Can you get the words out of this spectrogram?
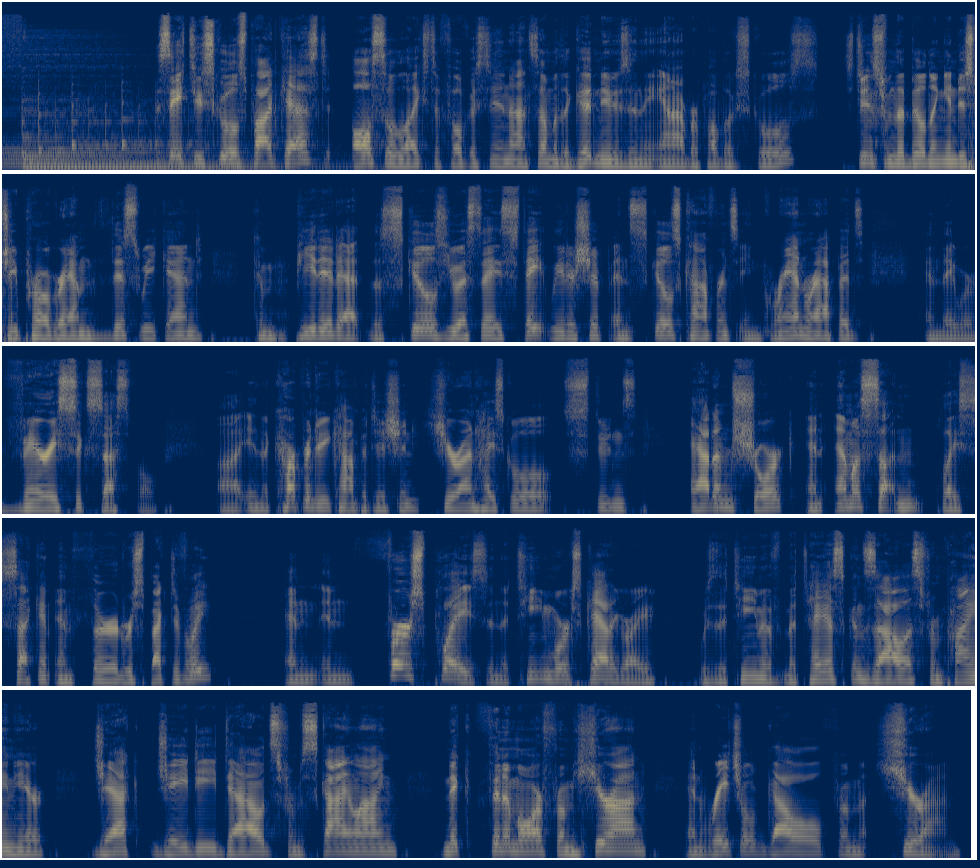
The A2 Schools podcast also likes to focus in on some of the good news in the Ann Arbor Public Schools. Students from the Building Industry Program this weekend competed at the Skills USA State Leadership and Skills Conference in Grand Rapids, and they were very successful. Uh, in the carpentry competition, Huron High School students Adam Shork and Emma Sutton placed second and third, respectively. And in first place in the Teamworks category was the team of Mateus Gonzalez from Pioneer, Jack J.D. Dowds from Skyline, Nick Finnemore from Huron, and Rachel Gowell from Huron.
